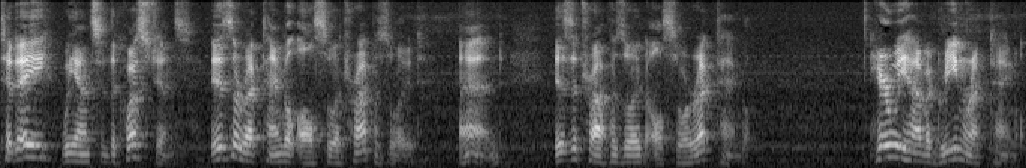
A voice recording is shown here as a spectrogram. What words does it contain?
Today we answered the questions, Is a rectangle also a trapezoid? And is a trapezoid also a rectangle? Here we have a green rectangle.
